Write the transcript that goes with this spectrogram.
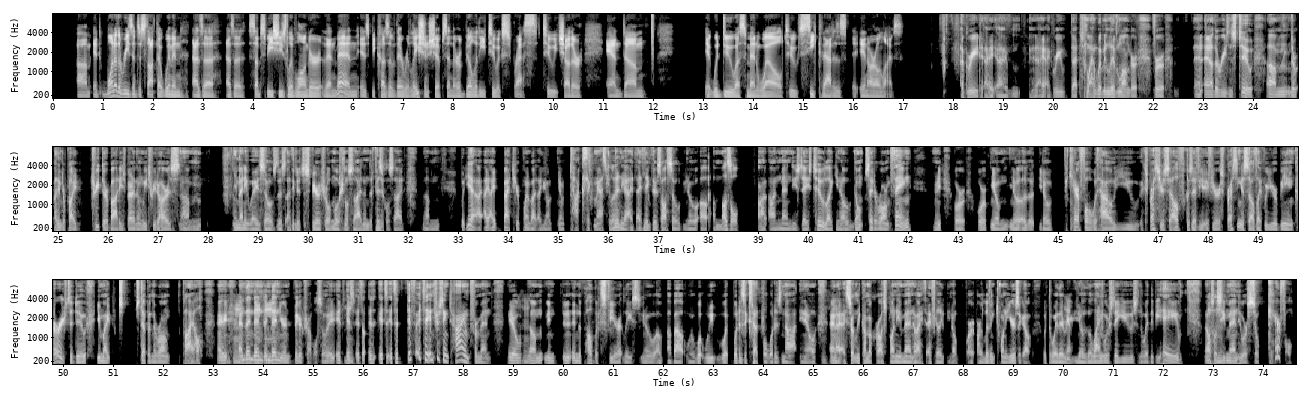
Um, it one of the reasons it's thought that women as a as a subspecies live longer than men is because of their relationships and their ability to express to each other, and um, it would do us men well to seek that as in our own lives. Agreed. I, I'm- I agree. That's why women live longer for and, and other reasons too. Um, I think they probably treat their bodies better than we treat ours um, in many ways. So I think there's a spiritual, emotional side and the physical side. Um, but yeah, I, I back to your point about you know you know toxic masculinity. I, I think there's also you know a, a muzzle on, on men these days too. Like you know don't say the wrong thing, right? Or or you know you know uh, you know be careful with how you express yourself because if you if you're expressing yourself like what you're being encouraged to do, you might step in the wrong pile, right? Mhm, and then then, then mhm. then you're in bigger trouble. So it, it, it's it's it's it's a diff- it's an interesting time for men, you know, Mhm. um, in, in in the public sphere at least, you know, about what we what what is acceptable, what is not, you know. And I, I certainly come across plenty of men who I, I feel like you know are, are living 20 years ago with the way they Yeah. you know the language they use and the way they behave. I also Mhm. see men who are so careful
